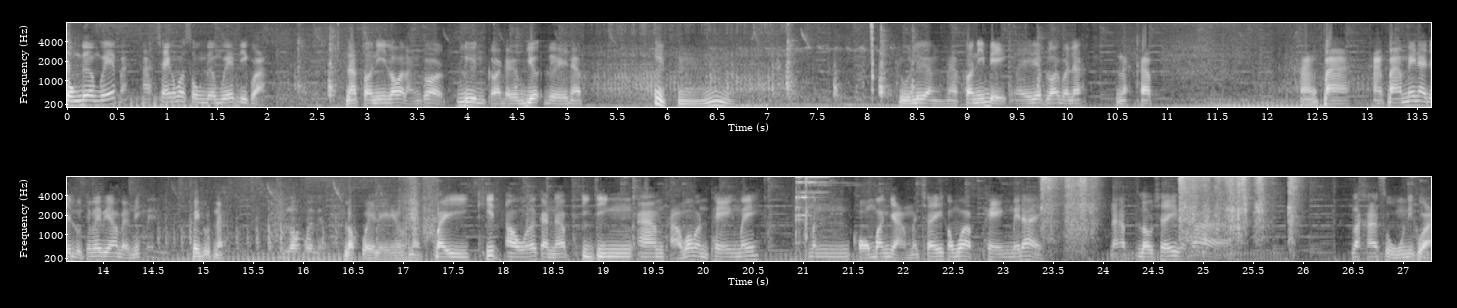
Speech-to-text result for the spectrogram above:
ทรงเดิมเวฟอะใช้คำว่าทรงเดิมเวฟดีกว่านะตอนนี้ล้อหลังก็ลื่นกว่าเดิมเยอะเลยนะครับอื รู้เรื่องนะครับ ตอนนี้เบรกอะไรเรียบร้อยหมดแล้วนะครับ หางปลา หางปลาไม่น่าจะหลุดใช่ไหมพี่อาร์มแบบนี้ ไม่รู้ไม่หลุดนะ ล็อกไว้แล้วล็อกไว้แล้วนะ ไปคิดเอาแล้วกันนะครับ จริง ๆ อาร์มถามว่ามันแพงไหม มันของบางอย่างมันใช้คำว่าแพงไม่ได้นะครับ เราใช้คำว่าราคาสูงดีกว่า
